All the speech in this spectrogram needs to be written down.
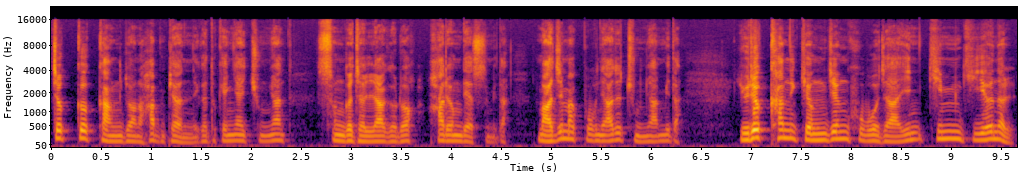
적극 강조하는 한편 이것도 굉장히 중요한 선거 전략으로 활용됐습니다. 마지막 부분이 아주 중요합니다. 유력한 경쟁 후보자인 김기현을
